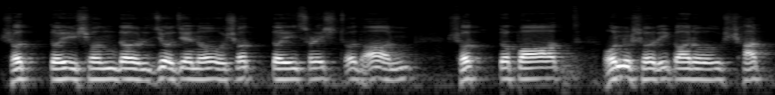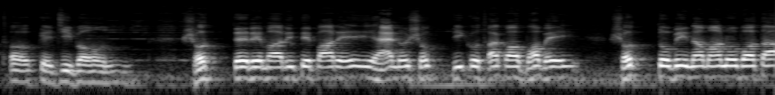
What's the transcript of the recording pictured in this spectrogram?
সত্যই সৌন্দর্য যেন, সত্যই শ্রেষ্ঠ ধন, সত্য পথ অনুসরি করো সার্থকে জীবন। সত্যের মারিতে পারে হেন শক্তি কোথা কবে সত্য বিনা মানবতা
